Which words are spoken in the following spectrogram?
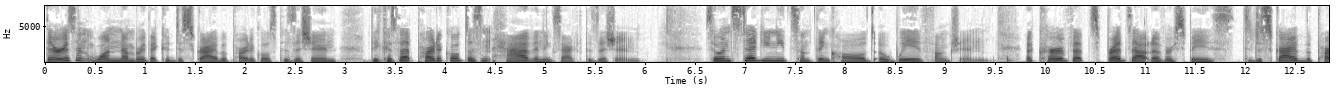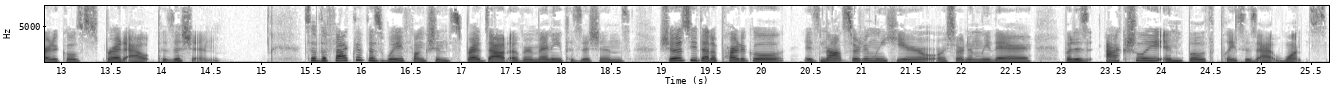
There isn't one number that could describe a particle's position because that particle doesn't have an exact position. So instead, you need something called a wave function, a curve that spreads out over space to describe the particle's spread out position. So the fact that this wave function spreads out over many positions shows you that a particle is not certainly here or certainly there, but is actually in both places at once.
